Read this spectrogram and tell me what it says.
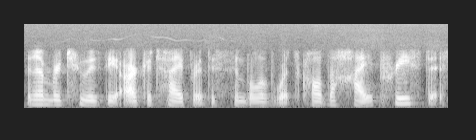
the number 2 is the archetype or the symbol of what's called the high priestess.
